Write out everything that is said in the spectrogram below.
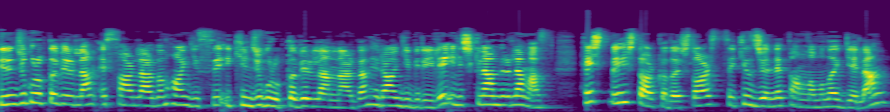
Birinci grupta verilen eserlerden hangisi ikinci grupta verilenlerden herhangi biriyle ilişkilendirilemez? Heşt behişt arkadaşlar 8 cennet anlamına gelen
